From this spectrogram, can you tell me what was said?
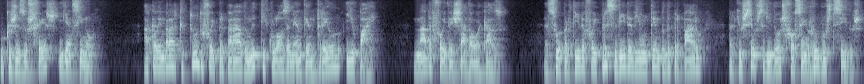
o que Jesus fez e ensinou. Há que lembrar que tudo foi preparado meticulosamente entre ele e o Pai. Nada foi deixado ao acaso a sua partida foi precedida de um tempo de preparo para que os seus seguidores fossem robustecidos.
